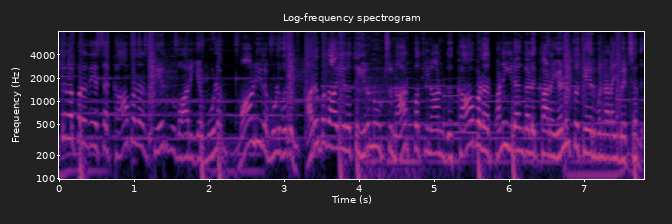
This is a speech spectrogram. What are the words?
உத்தரப்பிரதேச காவலர் தேர்வு வாரியம் மூலம் மாநிலம் முழுவதும் அறுபதாயிரத்து இருநூற்று நாற்பத்தி நான்கு காவலர் பணியிடங்களுக்கான எழுத்து தேர்வு நடைபெற்றது.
